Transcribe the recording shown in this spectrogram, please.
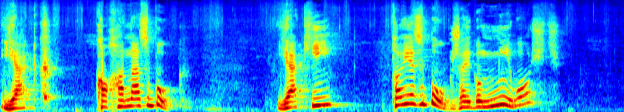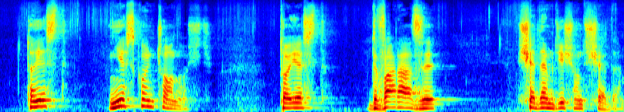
jak kocha nas Bóg. Jaki to jest Bóg, że Jego miłość to jest nieskończoność. To jest dwa razy 77.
